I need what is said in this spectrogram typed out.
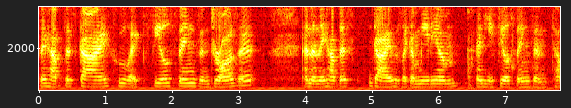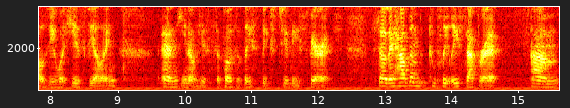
They have this guy who like feels things and draws it, and then they have this guy who's like a medium and he feels things and tells you what he's feeling, and you know he supposedly speaks to these spirits. So they have them completely separate. Um,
